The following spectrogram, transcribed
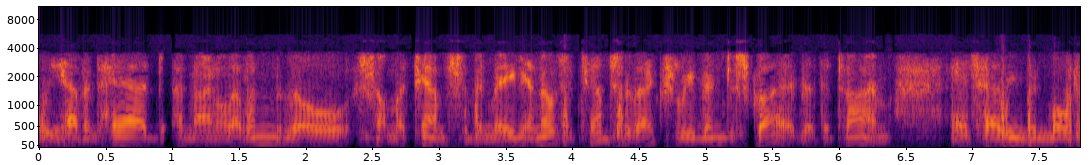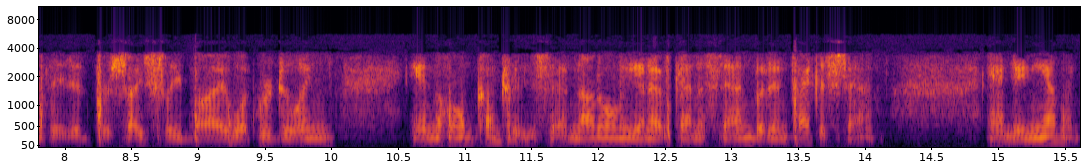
we haven't had a 9/11, though some attempts have been made, and those attempts have actually been described at the time as having been motivated precisely by what we're doing in the home countries, and not only in Afghanistan but in Pakistan and in Yemen,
